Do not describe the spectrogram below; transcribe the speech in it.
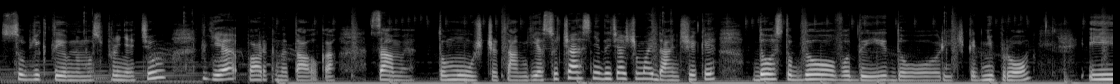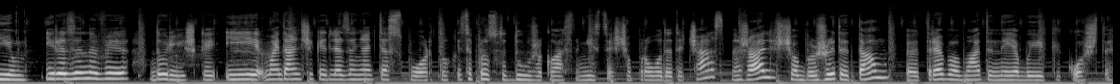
суб'єктивному сприйняттю, є парк Наталка. Саме тому що там є сучасні дитячі майданчики, доступ до води, до річки Дніпро, і, і резинові доріжки, і майданчики для заняття спорту. І це просто дуже класне місце, щоб проводити час. На жаль, щоб жити там, е, треба мати неабиякі кошти.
